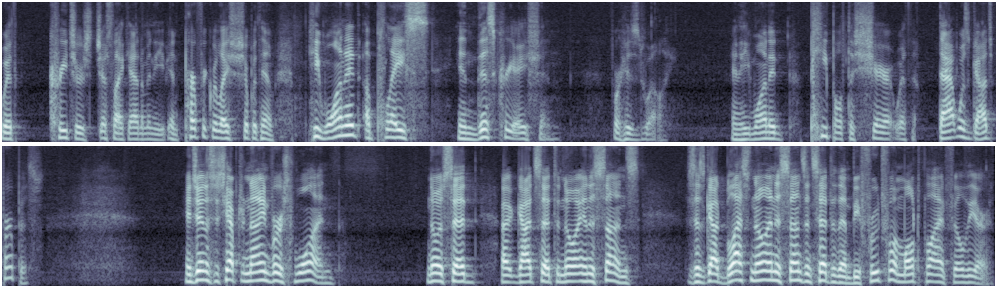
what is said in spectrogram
with creatures just like Adam and Eve, in perfect relationship with Him. He wanted a place in this creation for His dwelling and he wanted people to share it with him. That was God's purpose. In Genesis chapter 9, verse 1, Noah said, uh, God said to Noah and his sons, He says, God blessed Noah and his sons and said to them, Be fruitful and multiply and fill the earth.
